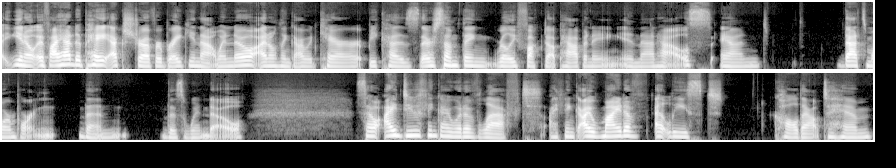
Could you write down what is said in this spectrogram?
Uh, you know, if I had to pay extra for breaking that window, I don't think I would care because there's something really fucked up happening in that house. And that's more important than this window. So I do think I would have left. I think I might have at least called out to him,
